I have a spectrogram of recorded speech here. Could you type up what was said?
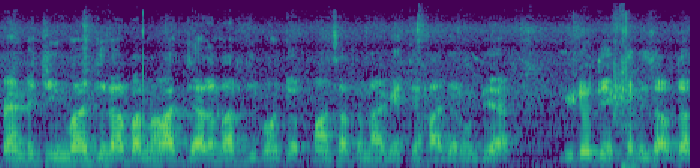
ਪਿੰਡ ਚੀਮਾ ਜ਼ਿਲ੍ਹਾ ਬਰਨਾਲਾ ਜਦ ਮਰਜ਼ੀ ਪਹੁੰਚੋ ਪੰਜ ਸੱਤ ਨਾਗ ਇੱਥੇ ਹਾਜ਼ਰ ਹੁੰਦੇ ਆ। ਵੀਡੀਓ ਦੇਖਣ ਲਈ ਸਭ ਦਾ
